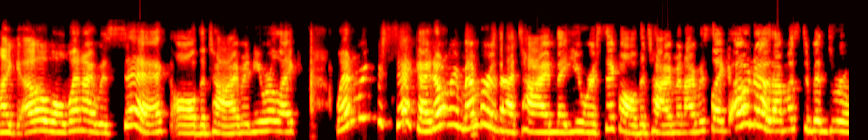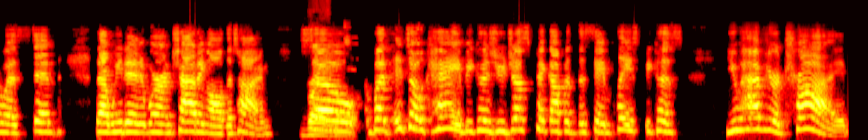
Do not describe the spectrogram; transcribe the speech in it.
like, oh, well, when I was sick all the time. And you were like, when were you sick? I don't remember that time that you were sick all the time. And I was like, oh, no, that must have been through a stint that we didn't weren't chatting all the time. Right. So, but it's okay because you just pick up at the same place because you have your tribe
